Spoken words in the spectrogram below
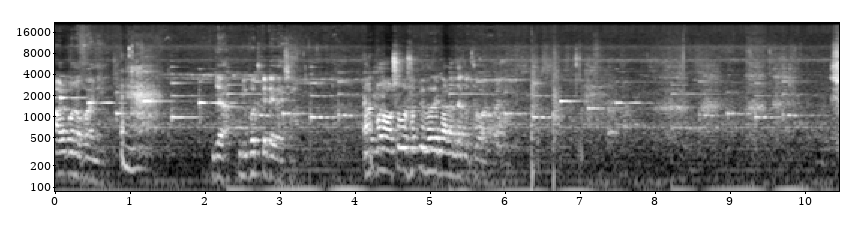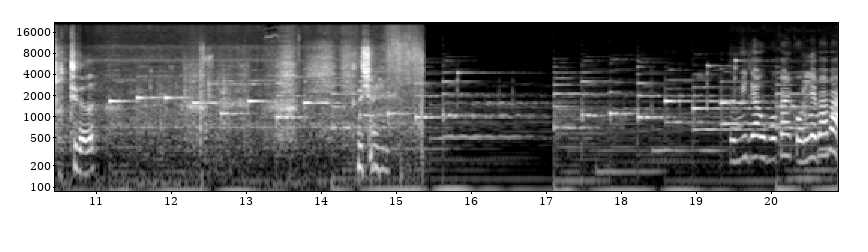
আর কোনো উপায় নেই। যা বিপদ কেটে গেছে। আর কোনো অশুভ শক্তি তাদেরকে আলাদা করতে পারবে না। সত্যি দাদা? তুমি যা উপকার করলে বাবা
